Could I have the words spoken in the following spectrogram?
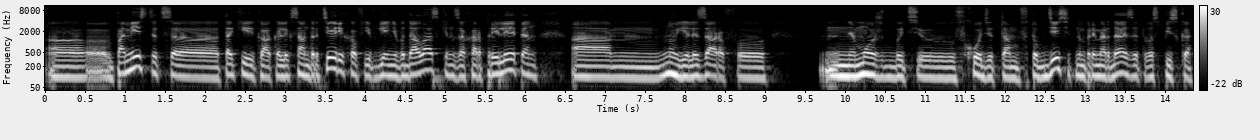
э, поместятся, такие как Александр Терехов, Евгений Водолазкин, Захар Прилепин, а, ну, Елизаров э, может быть, входит там в топ-10, например, да, из этого списка.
